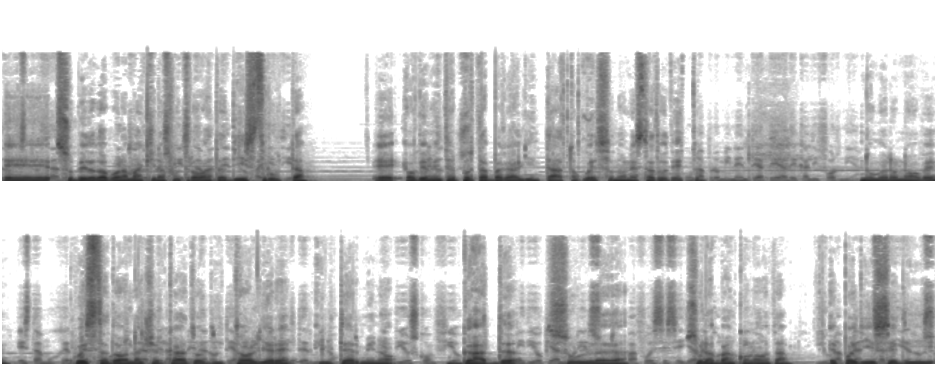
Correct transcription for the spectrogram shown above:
E subito dopo la macchina fu trovata distrutta e ovviamente il portabagagli intatto, questo non è stato detto. Numero 9. Questa donna ha cercato di togliere il termine God sul, sulla banconota e poi disse di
